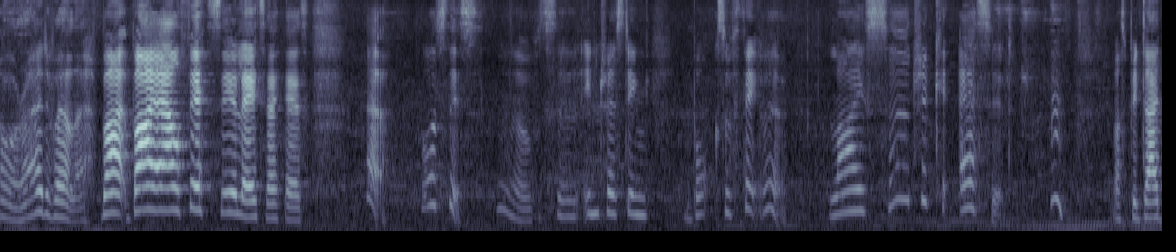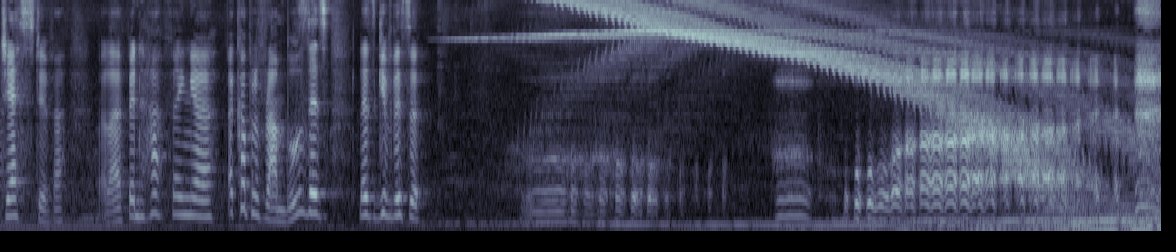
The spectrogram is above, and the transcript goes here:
all right, well, uh, bye, bye, Alfie. See you later. Yes. Ah, what's this? Oh, it's an interesting box of things. Oh, lysergic acid. Hmm, must be digestive. Uh, well, I've been having uh, a couple of rambles. Let's let's give this a.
